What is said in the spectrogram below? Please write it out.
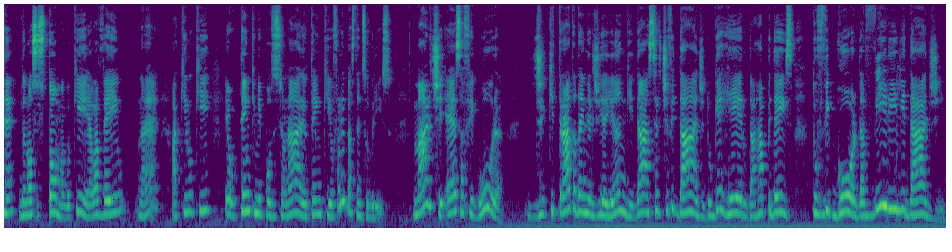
Né, do nosso estômago aqui, ela veio, né? Aquilo que eu tenho que me posicionar, eu tenho que. Eu falei bastante sobre isso. Marte é essa figura de, que trata da energia yang, da assertividade, do guerreiro, da rapidez, do vigor, da virilidade,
